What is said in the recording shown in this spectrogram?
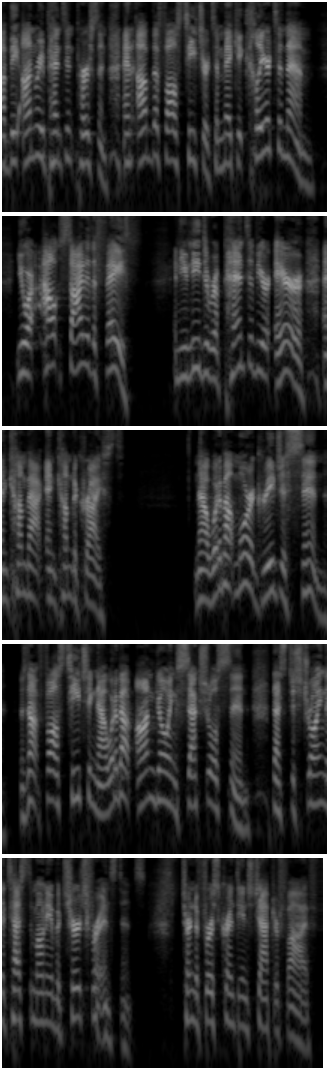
of the unrepentant person and of the false teacher to make it clear to them you are outside of the faith and you need to repent of your error and come back and come to Christ. Now, what about more egregious sin? There's not false teaching now. What about ongoing sexual sin that's destroying the testimony of a church, for instance? Turn to 1 Corinthians chapter 5.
